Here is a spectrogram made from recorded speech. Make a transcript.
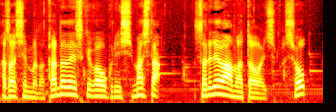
朝日新聞の神田大輔がお送りしました。それではまたお会いしましょう。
